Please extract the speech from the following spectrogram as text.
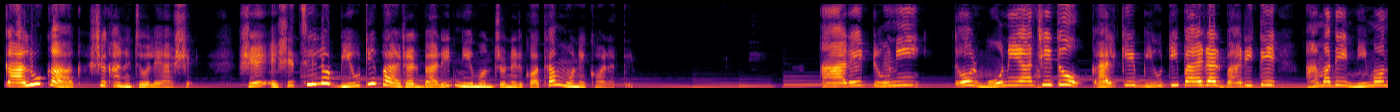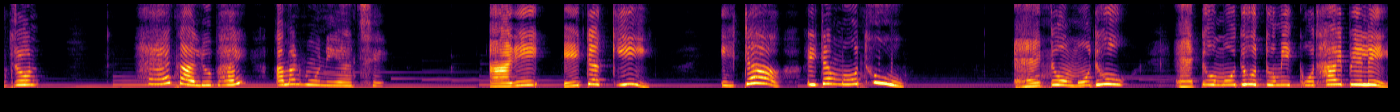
কালু কাক সেখানে চলে আসে। সে এসেছিল বিউটি পার্লার বাড়ির নিমন্ত্রণের কথা মনে করাতে। আরে টুনি তোর মনে আছে তো কালকে বিউটি পায়রার বাড়িতে আমাদের নিমন্ত্রণ? হ্যাঁ কালু ভাই। আমার মনে আছে। আরে, এটা কি? এটা এটা মধু। এত মধু এত মধু তুমি কোথায় পেলে?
